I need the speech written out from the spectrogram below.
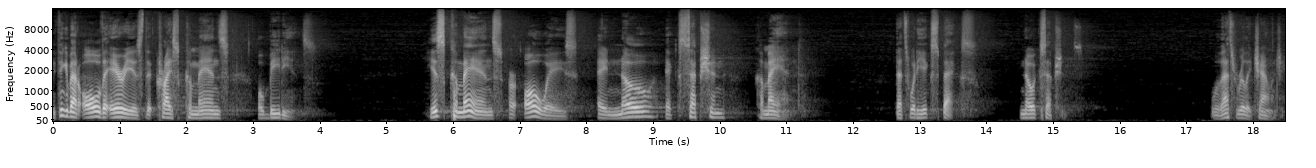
You think about all the areas that Christ commands obedience. His commands are always a no exception command. That's what he expects. No exceptions. Well, that's really challenging.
